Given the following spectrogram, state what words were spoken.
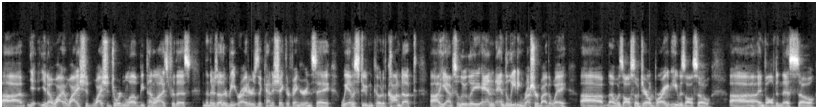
uh, you, you, know, why why should why should Jordan Love be penalized for this? And then there's other beat writers that kind of shake their finger and say we have a student code of conduct. Uh, he absolutely and and the leading rusher, by the way, uh, was also Gerold Bright. He was also uh, involved in this. So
